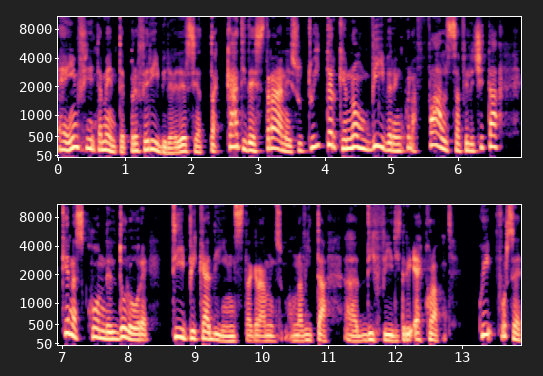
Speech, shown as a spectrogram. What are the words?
è infinitamente preferibile vedersi attaccati da estranei su Twitter che non vivere in quella falsa felicità che nasconde il dolore tipica di Instagram, insomma una vita uh, di filtri. Eccola, qui forse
